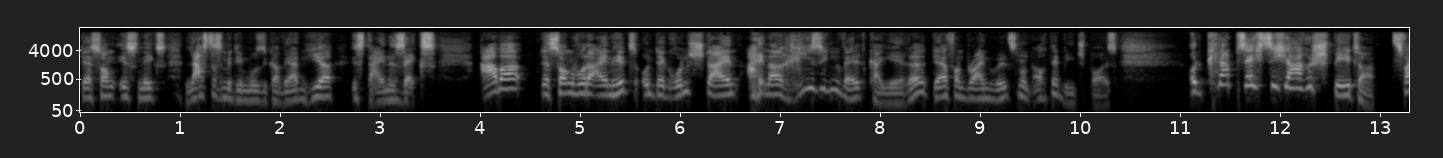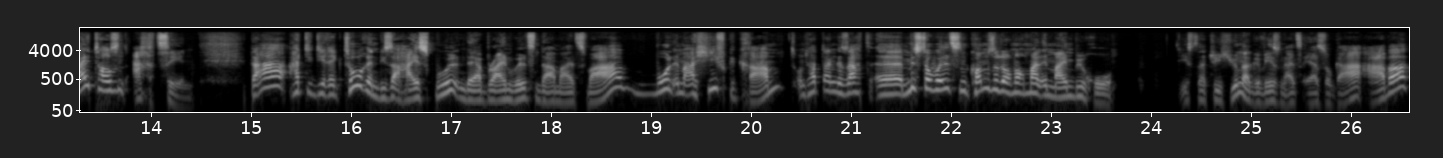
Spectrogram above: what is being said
der Song ist nix, lass das mit dem Musiker werden, hier ist deine 6. Aber der Song wurde ein Hit und der Grundstein einer riesigen Weltkarriere, der von Brian Wilson und auch der Beach Boys. Und knapp 60 Jahre später, 2018, da hat die Direktorin dieser Highschool, in der Brian Wilson damals war, wohl im Archiv gekramt und hat dann gesagt, äh, Mr. Wilson, kommen Sie doch noch mal in mein Büro. Die ist natürlich jünger gewesen als er sogar, aber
